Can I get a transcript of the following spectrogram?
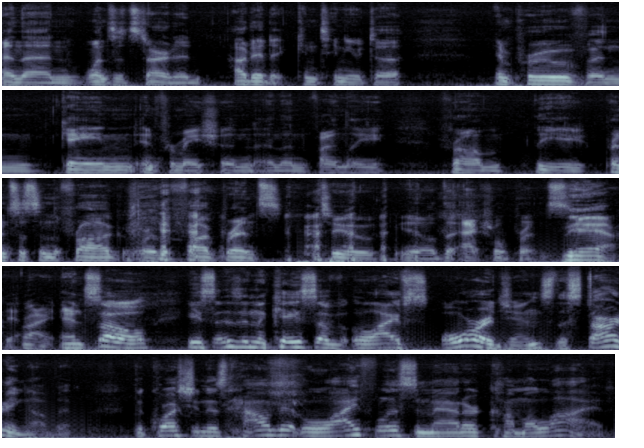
and then once it started, how did it continue to improve and gain information, and then finally from the Princess and the Frog or the Frog Prince to you know the actual prince. Yeah, yeah, right. And so he says, in the case of life's origins, the starting of it, the question is, how did lifeless matter come alive?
